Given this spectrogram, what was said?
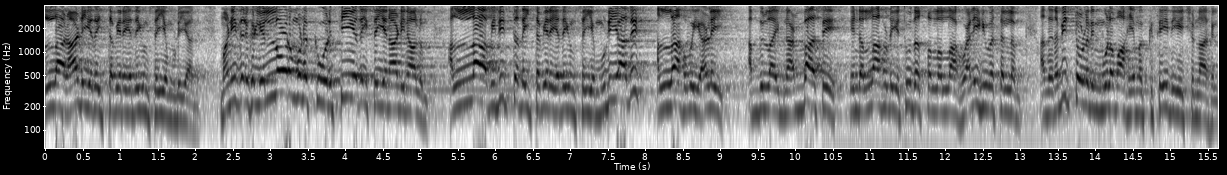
அல்லாஹ் நாடியதை தவிர எதையும் செய்ய முடியாது. மனிதர்கள் எல்லோரும் உனக்கு ஒரு தீயதை செய்ய நாடினாலும் அல்லாஹ் விதித்ததை தவிர எதையும் செய்ய முடியாது. அல்லாஹுவை அழை. அப்துல்லா இப்னு அப்பாஸே என்று அல்லாஹுடைய தூதர் சொல்லல்லாஹு அலைஹி வசல்லம் அந்த நபித்தோழரின் மூலமாக எமக்கு செய்தியை சொன்னார்கள்.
